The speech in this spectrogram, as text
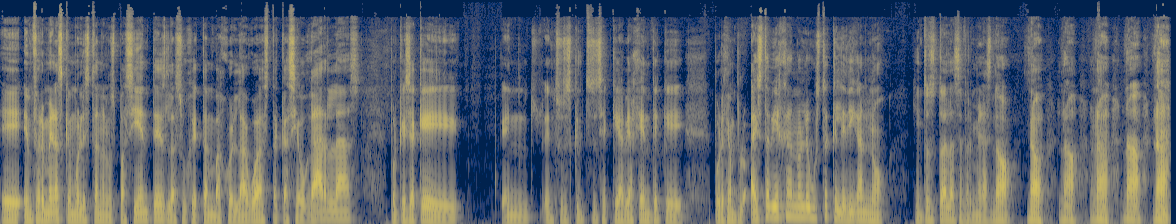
Eh, enfermeras que molestan a los pacientes, las sujetan bajo el agua hasta casi ahogarlas, porque decía que en, en sus escritos decía que había gente que, por ejemplo, a esta vieja no le gusta que le digan no. Y entonces todas las enfermeras, no, no, no, no, no, no,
